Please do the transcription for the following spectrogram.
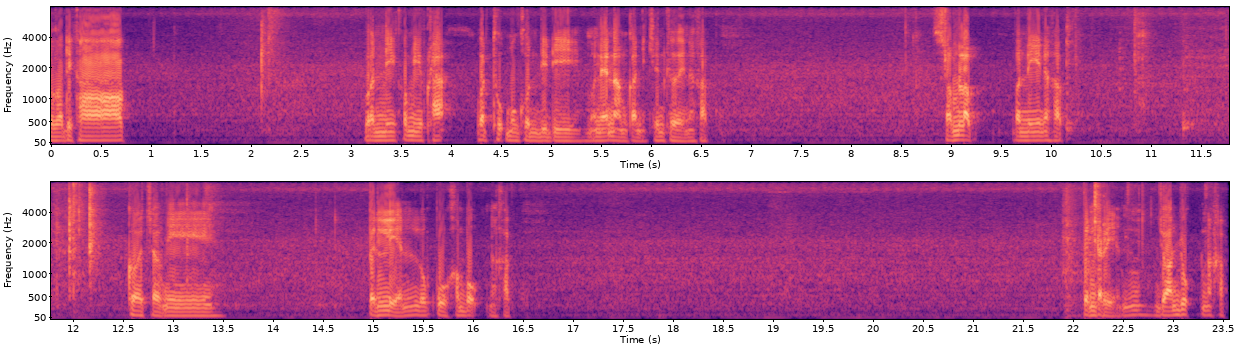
สวัสดีครับ วันนี้ก็มีพระวัตถุมงคลดีๆ มาแนะนำกันอีกเช่นเคยนะครับสำหรับวันนี้นะครับ ก็จะมีเป็นเหรียญหลวงปู่คำบุนะครับ เป็นเหรียญย้อนยุคนะครับ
